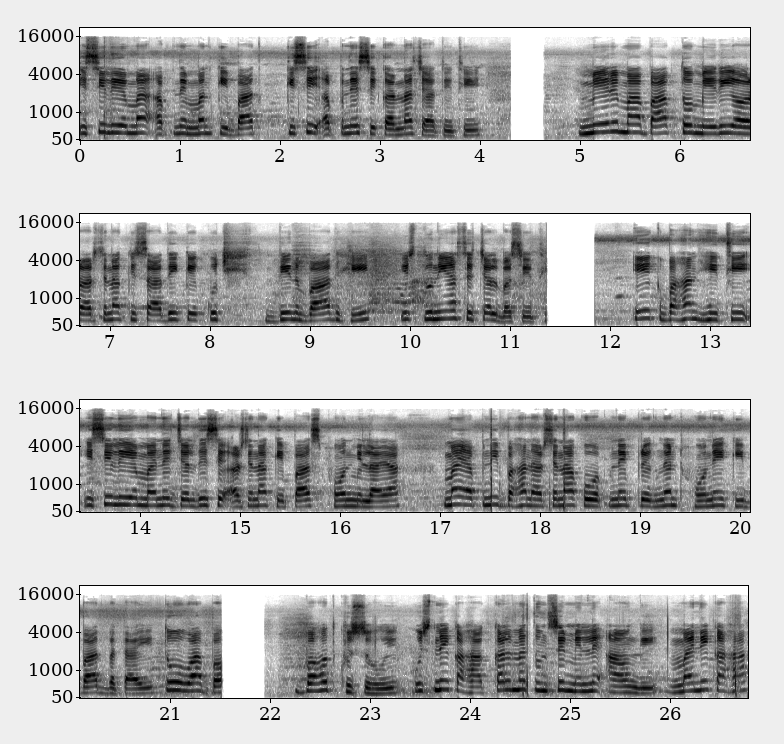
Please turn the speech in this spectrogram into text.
इसीलिए मैं अपने मन की बात किसी अपने से करना चाहती थी। मेरे माँ बाप तो मेरी और अर्चना की शादी के कुछ दिन बाद ही इस दुनिया से चल बसे थे। एक बहन ही थी, इसीलिए मैंने जल्दी से अर्चना के पास फ़ोन मिलाया। मैं अपनी बहन अर्चना को अपने प्रेग्नेंट होने की बात बताई तो वह बहुत खुश हुई। उसने कहा, कल मैं तुमसे मिलने आऊँगी। मैंने कहा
